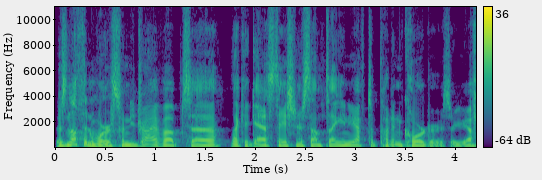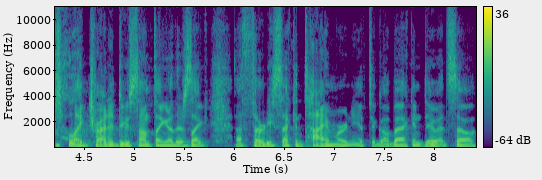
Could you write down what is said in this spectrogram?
There's nothing worse when you drive up to like a gas station or something and you have to put in quarters or you have to like try to do something or there's like a 30 second timer and you have to go back and do it. So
